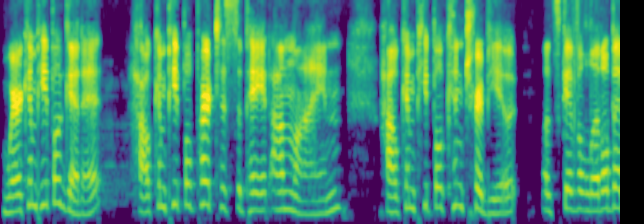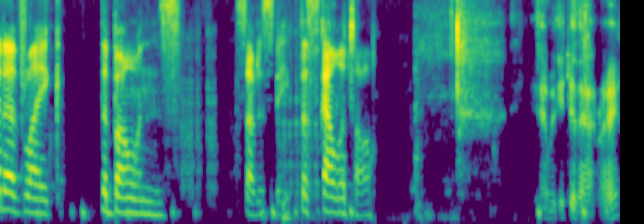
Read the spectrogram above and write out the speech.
Where can people get it? How can people participate online? How can people contribute? Let's give a little bit of like the bones, so to speak, the skeletal. Yeah, we could do that, right?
